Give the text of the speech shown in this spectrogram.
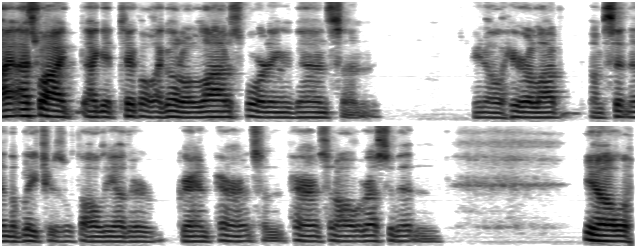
i that's why I, I get tickled. I go to a lot of sporting events and you know hear a lot. I'm sitting in the bleachers with all the other grandparents and parents and all the rest of it. And you know,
